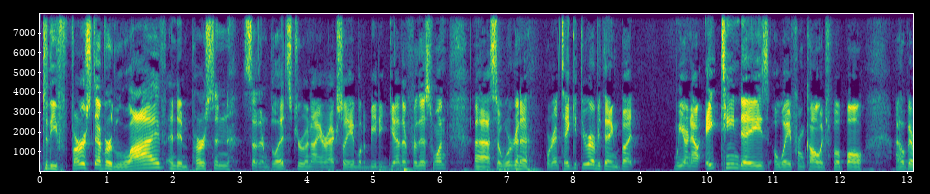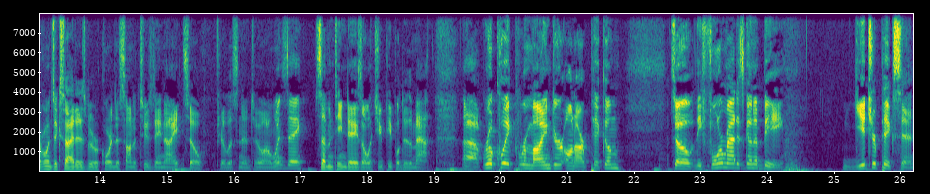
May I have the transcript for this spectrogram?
to the first ever live and in person Southern Blitz. Drew and I are actually able to be together for this one, uh, so we're gonna we're gonna take you through everything. But we are now 18 days away from college football. I hope everyone's excited as we record this on a Tuesday night. So if you're listening to it on Wednesday, 17 days. I'll let you people do the math. Uh, real quick reminder on our pick'em. So the format is going to be get your picks in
